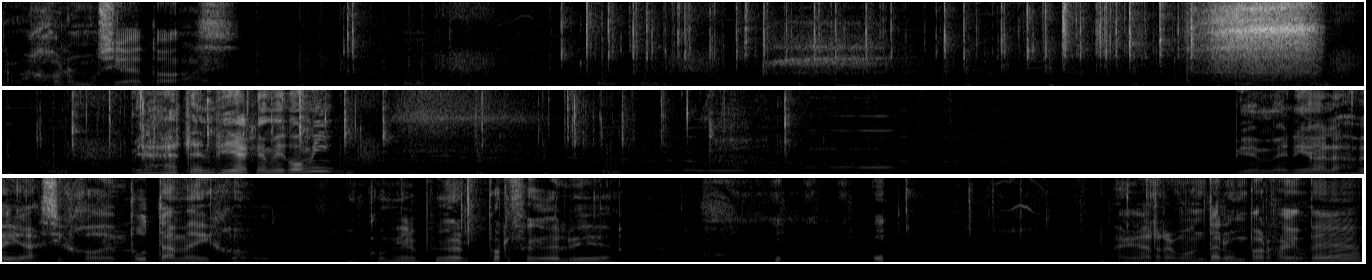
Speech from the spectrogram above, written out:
La mejor música de todas. La tendida que me comí. Bienvenido a Las Vegas, hijo de puta, me dijo. Me comí el primer perfect del video. Hay que remontar un perfect, ¿eh?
